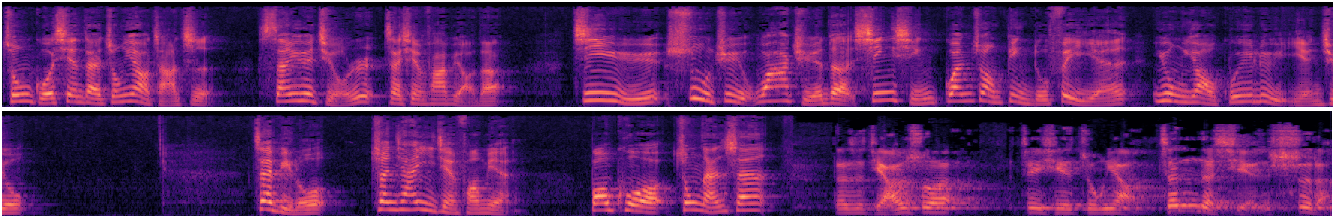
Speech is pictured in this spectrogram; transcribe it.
中国现代中药杂志》三月九日在线发表的基于数据挖掘的新型冠状病毒肺炎用药规律研究。再比如专家意见方面，包括钟南山。但是，假如说这些中药真的显示了，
